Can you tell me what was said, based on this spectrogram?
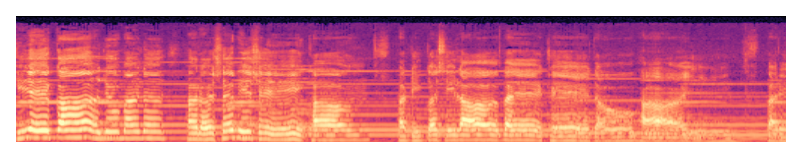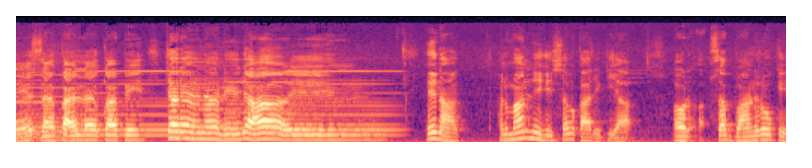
किए काजु मन हर्ष विशेखा फटिक शिला बैठे दो भाई। परे सकल कपि चरण जाए हे नाथ, हनुमान ने ही सब कार्य किया और सब वानरों के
